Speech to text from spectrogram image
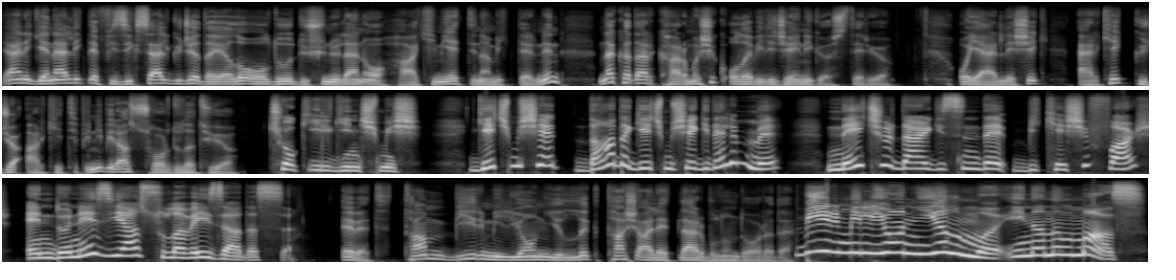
Yani genellikle fiziksel güce dayalı olduğu düşünülen o hakimiyet dinamiklerinin ne kadar karmaşık olabileceğini gösteriyor. O yerleşik erkek gücü arketipini biraz sordulatıyor. Çok ilginçmiş. Geçmişe, daha da geçmişe gidelim mi? Nature dergisinde bir keşif var. Endonezya Sulawesi adası. Evet, tam 1 milyon yıllık taş aletler bulundu orada. Bir milyon yıl mı? İnanılmaz.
